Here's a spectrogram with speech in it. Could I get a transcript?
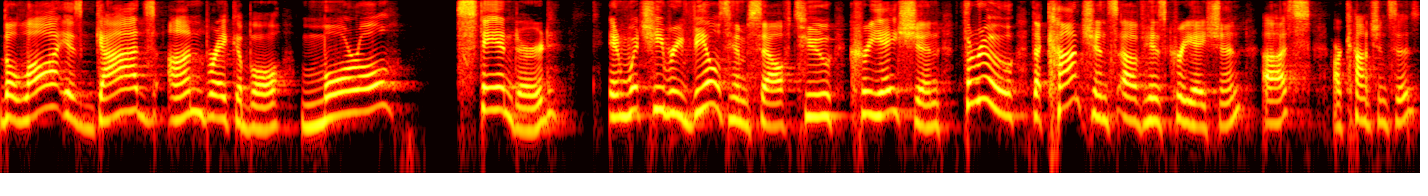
The law is God's unbreakable moral standard in which he reveals himself to creation through the conscience of his creation, us, our consciences,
